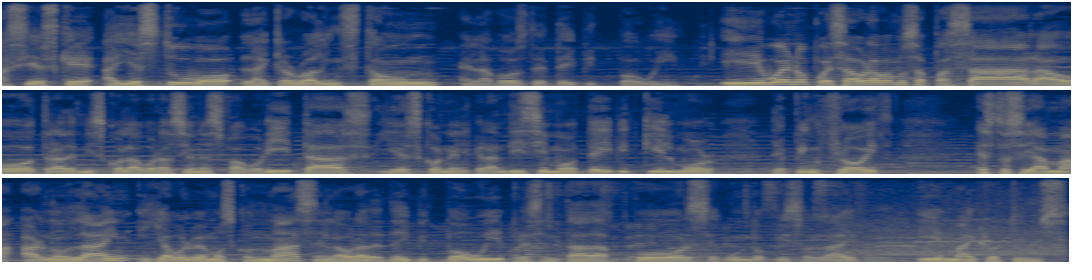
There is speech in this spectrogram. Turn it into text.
Así es que ahí estuvo Like a Rolling Stone en la voz de David Bowie. Y bueno, pues ahora vamos a pasar a otra de mis colaboraciones favoritas y es con el grandísimo David Gilmour de Pink Floyd. Esto se llama Arnold Line y ya volvemos con más en la hora de David Bowie presentada por Segundo Piso Live y Microtunes.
